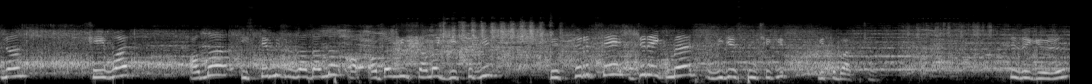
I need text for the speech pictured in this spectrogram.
falan şey var ama istemişiz adamdan adam inşallah getirir. Getirirse direkt ben videosunu çekip YouTube'a atacağım. Siz de görün.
